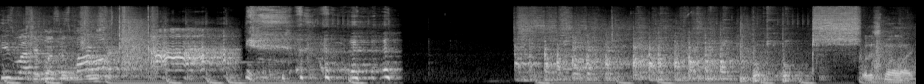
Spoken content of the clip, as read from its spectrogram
He's about to He's lose his marbles. What does it smell like?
